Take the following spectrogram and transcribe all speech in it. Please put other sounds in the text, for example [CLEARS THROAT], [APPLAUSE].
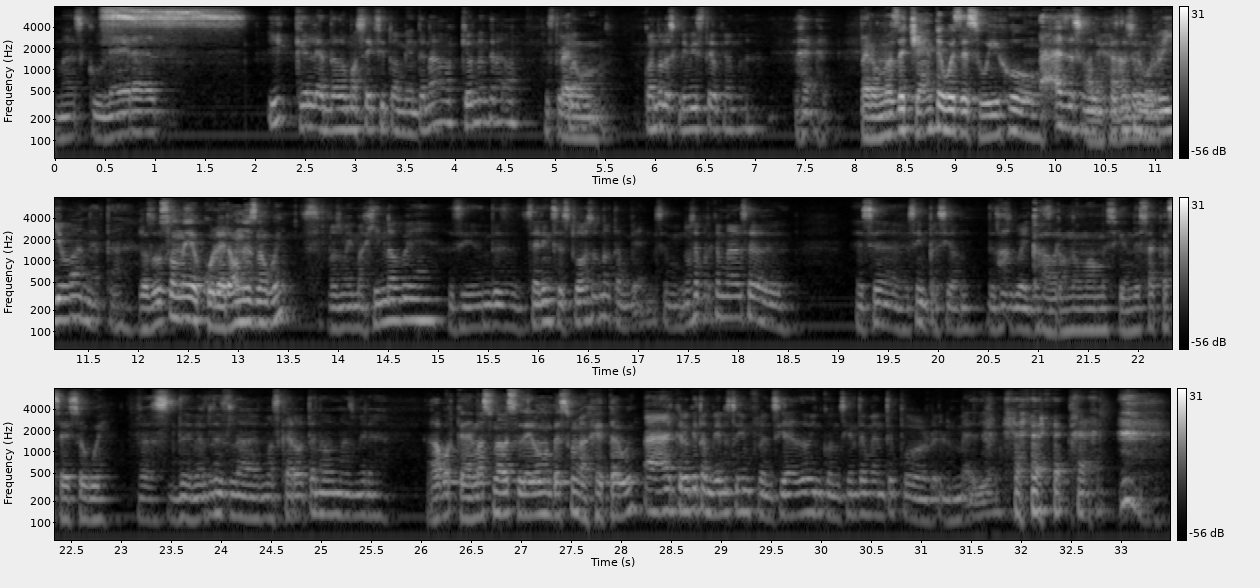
más culeras. Y que le han dado más éxito a mi entrenado. ¿Qué onda, entrenado? Este, Pero- ¿cuándo, cuándo lo escribiste o qué onda? [LAUGHS] Pero no es de Chente, güey, es de su hijo. ah, es de su, es de Alejandro, su morrillo, neta. Los dos son medio culerones, ¿no, güey? Pues me imagino, güey, así de ser incestuosos, ¿no? También. No sé por qué me da esa, esa, esa impresión de esos güeyes. Cabrón, no mames, ¿y dónde sacas eso, güey? Pues de verles la mascarota nada más, mira. Ah, porque además una vez se dieron un beso en la jeta, güey. Ah, creo que también estoy influenciado inconscientemente por el medio. [LAUGHS]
